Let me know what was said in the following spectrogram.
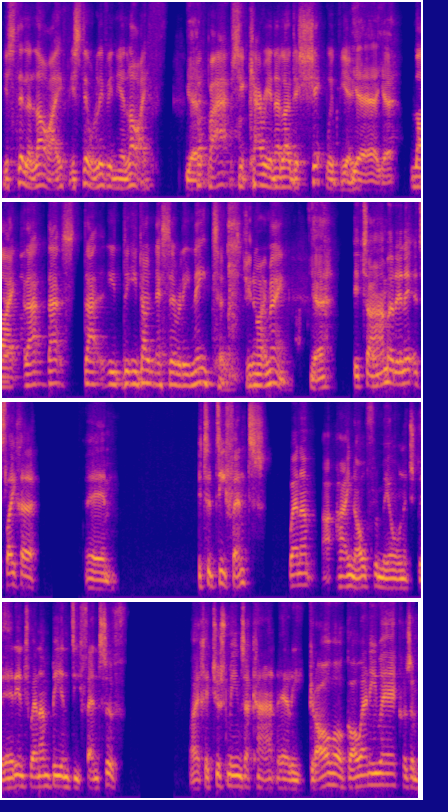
You're still alive. You're still living your life. Yeah. But perhaps you're carrying a load of shit with you. Yeah, yeah. Like that, that's that you, you don't necessarily need to. Do you know what I mean? Yeah, it's a hammer in it. It's like a, um, it's a defense. When I'm, I know from my own experience, when I'm being defensive, like it just means I can't really grow or go anywhere because I'm,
